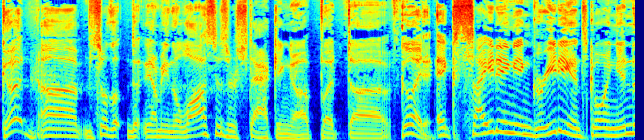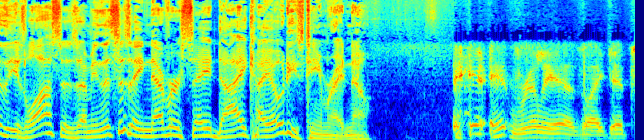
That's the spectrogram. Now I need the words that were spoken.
Good. Um, so, the, the, I mean, the losses are stacking up, but uh, Good. Exciting ingredients going into these losses. I mean, this is a never say die Coyotes team right now. It, it really is. Like it's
